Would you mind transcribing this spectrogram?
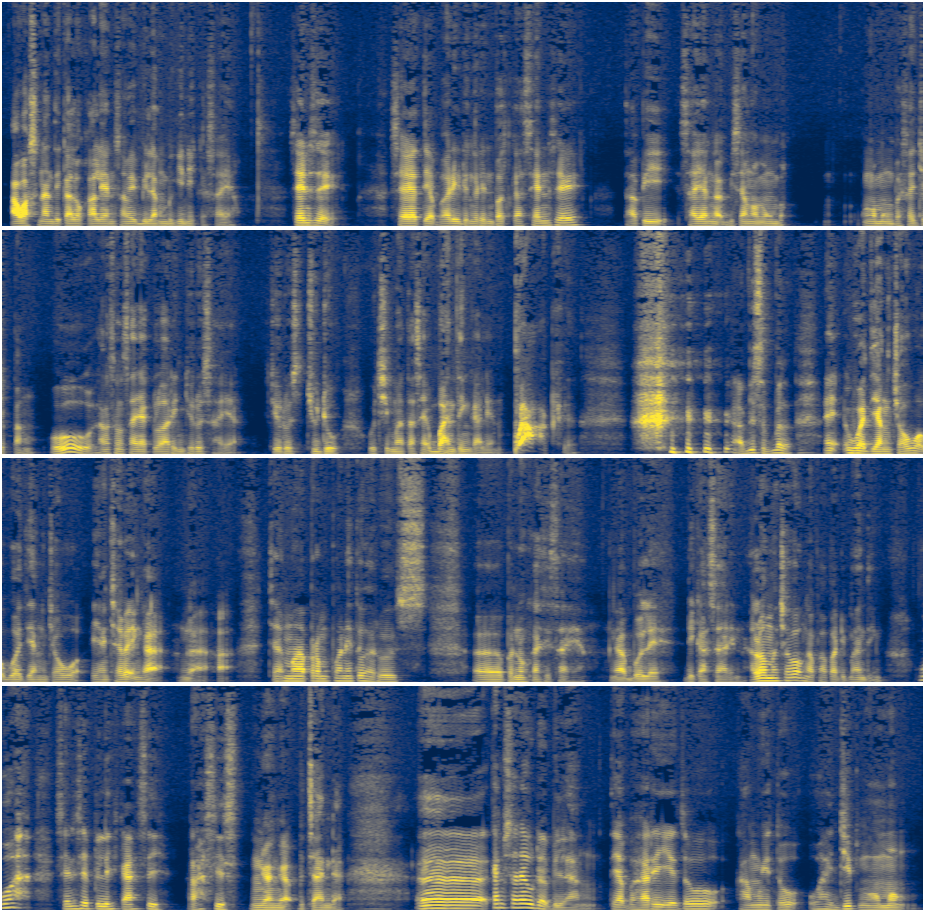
awas nanti kalau kalian sampai bilang begini ke saya. Sensei, saya tiap hari dengerin podcast Sensei, tapi saya nggak bisa ngomong ngomong bahasa Jepang. Uh, langsung saya keluarin jurus saya, jurus judo, mata saya banting kalian. Bak! Habis sebel. Eh, buat yang cowok, buat yang cowok, yang cewek nggak nggak. Sama perempuan itu harus uh, penuh kasih sayang. Nggak boleh dikasarin. Halo sama cowok nggak apa-apa dibanting. Wah, sensei pilih kasih. Rasis. Nggak, nggak, bercanda. Uh, kan saya udah bilang tiap hari itu kamu itu wajib ngomong.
